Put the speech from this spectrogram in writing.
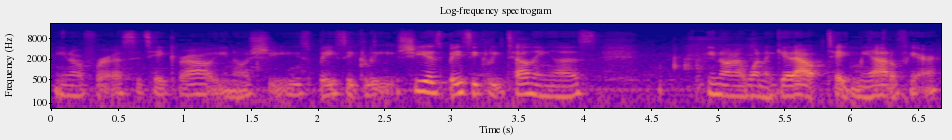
you know, for us to take her out. You know, she's basically she is basically telling us, you know, I want to get out, take me out of here.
